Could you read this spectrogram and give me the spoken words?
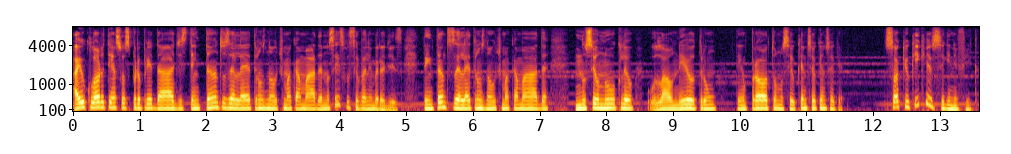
Aí o cloro tem as suas propriedades, tem tantos elétrons na última camada. Não sei se você vai lembrar disso. Tem tantos elétrons na última camada. No seu núcleo, lá o nêutron, tem o próton, não sei o que, não sei o que, não sei o que. Só que o que, que isso significa?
